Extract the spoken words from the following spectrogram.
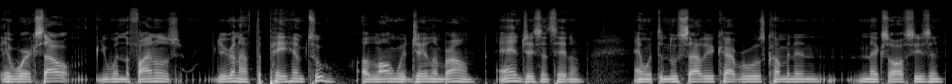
it works out, you win the finals, you're gonna have to pay him too, along with Jaylen Brown and Jayson Tatum. And with the new salary cap rules coming in next offseason,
